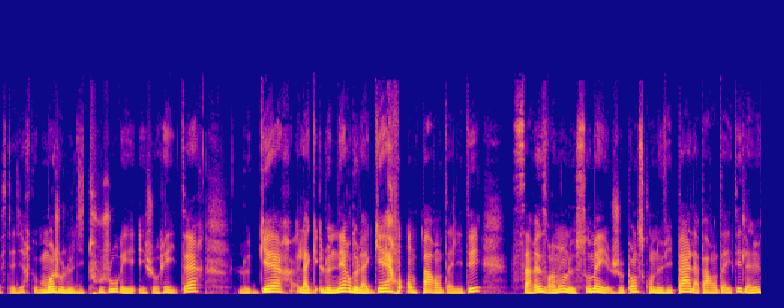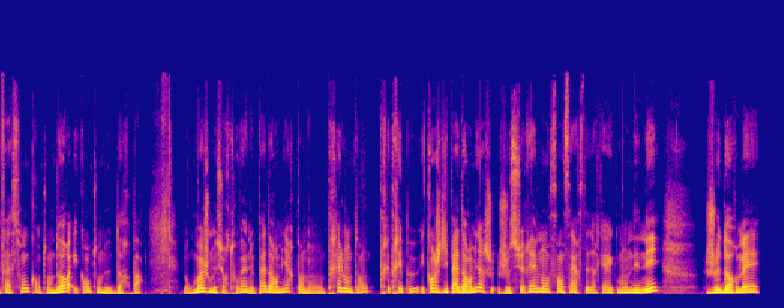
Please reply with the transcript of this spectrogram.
C'est-à-dire que moi, je le dis toujours et, et je réitère, le, nerf de la guerre en parentalité, ça reste vraiment le sommeil. Je pense qu'on ne vit pas la parentalité de la même façon quand on dort et quand on ne dort pas. Donc moi, je me suis retrouvée à ne pas dormir pendant très longtemps, très très peu. Et quand je dis pas dormir, je, je suis réellement sincère. C'est-à-dire qu'avec mon aîné, je dormais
